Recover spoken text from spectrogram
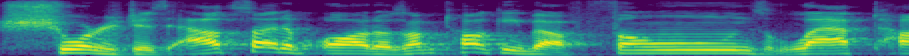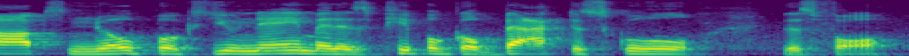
shortages outside of autos? I'm talking about phones, laptops, notebooks, you name it, as people go back to school this fall.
